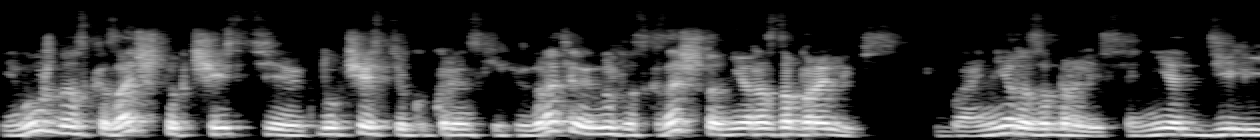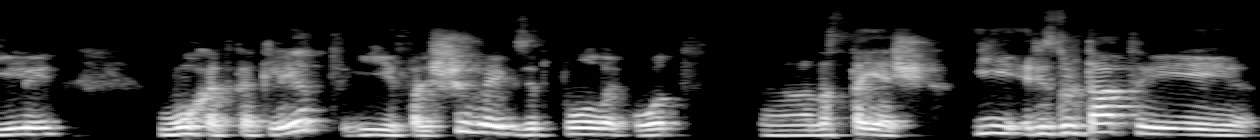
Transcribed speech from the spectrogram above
И нужно сказать, что к чести, ну, к чести украинских избирателей нужно сказать, что они разобрались. Они разобрались, они отделили мух от котлет и фальшивые экзит-полы от э, настоящих. И результаты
